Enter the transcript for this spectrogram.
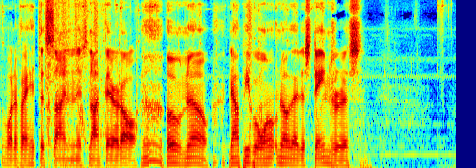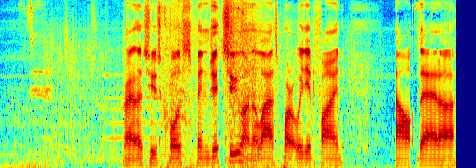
what if I hit the sign and it's not there at all? oh no, now people won't know that it's dangerous. Alright, let's use Cole's Spinjitzu. On the last part, we did find out that uh,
